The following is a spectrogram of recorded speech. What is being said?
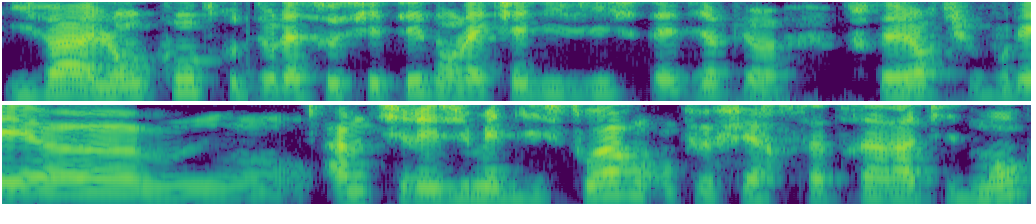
il va à l'encontre de la société dans laquelle il vit. C'est-à-dire que tout à l'heure tu voulais un petit résumé de l'histoire, on peut faire ça très rapidement.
